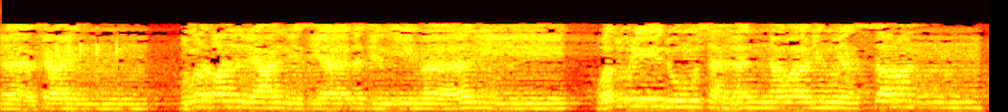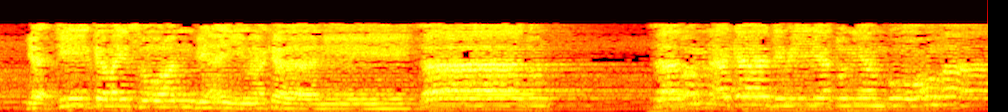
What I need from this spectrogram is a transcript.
نافع متطلعا لزيادة الإيمان وتريد سهلا النوال ميسرا يأتيك ميسورا بأي مكان. زاد زاد أكاديمية ينبوعها.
